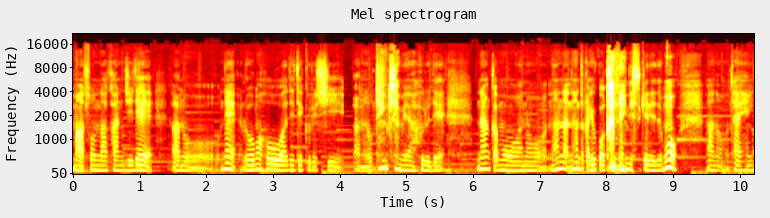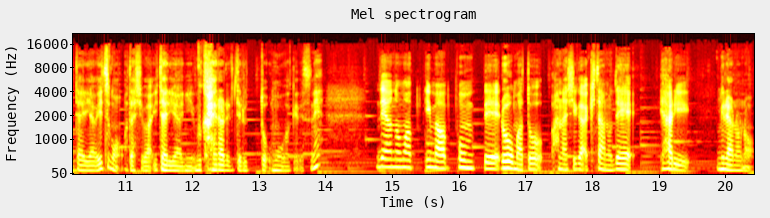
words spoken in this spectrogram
まあそんな感じであのねローマ法は出てくるしあの天気雨は降るでなんかもうあのなんなんだかよくわかんないんですけれどもあの大変イタリアはいつも私はイタリアに迎えられてると思うわけですね。であの、まあ、今ポンペローマと話が来たのでやはりミラノの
